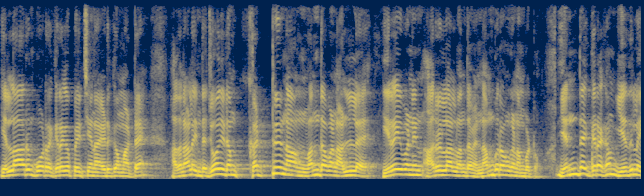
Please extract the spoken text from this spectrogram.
எல்லாரும் போடுற கிரக பயிற்சியை நான் எடுக்க மாட்டேன். அதனால் இந்த ஜோதிடம் கற்று நான் வந்தவன் அல்ல. இறைவனின் அருளால் வந்தவன். நம்புகிறவங்க நம்பட்டும். எந்த கிரகம் எதில்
